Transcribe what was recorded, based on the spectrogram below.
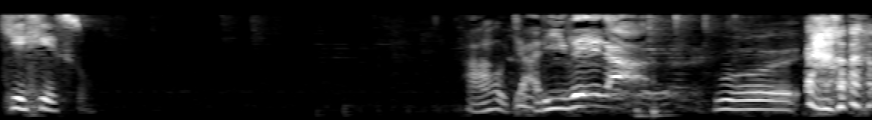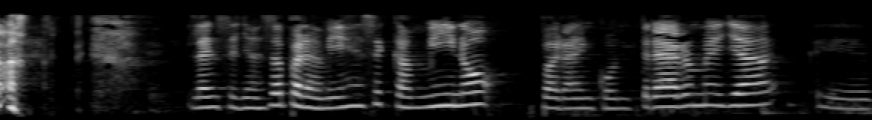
¿Qué es eso? Ah, Yari Vega. La enseñanza para mí es ese camino para encontrarme ya, eh,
